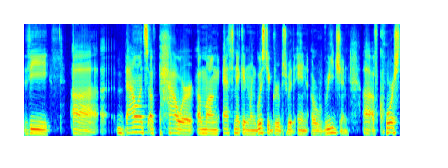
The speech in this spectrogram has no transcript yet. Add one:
the uh, balance of power among ethnic and linguistic groups within a region. Uh, of course,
